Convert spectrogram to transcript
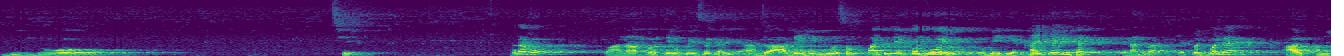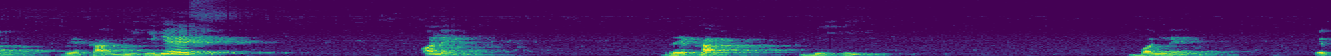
બિંદુઓ છે. બરાબર? તો આના પરથી એવું કહી શકાય કે આ જો આ બે બિંદુઓ સંપાતી એક જ હોય તો બે રેખાય કેવી થાય? એના દ્વારા. એક જ બને આથી રેખા ડીઈ ડેશ અને રેખા ડીઈ બંને એક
